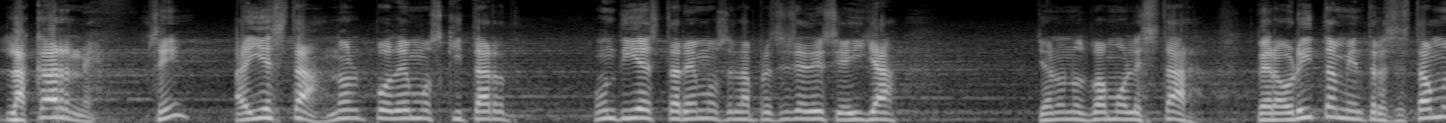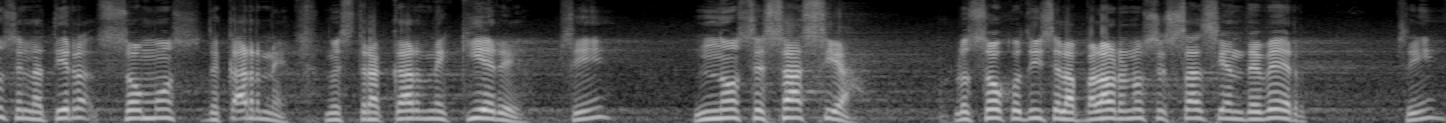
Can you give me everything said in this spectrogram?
la carne, ¿sí? Ahí está, no podemos quitar. Un día estaremos en la presencia de Dios y ahí ya, ya no nos va a molestar. Pero ahorita mientras estamos en la tierra somos de carne. Nuestra carne quiere, ¿sí? No se sacia. Los ojos, dice la palabra, no se sacian de ver, ¿sí?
